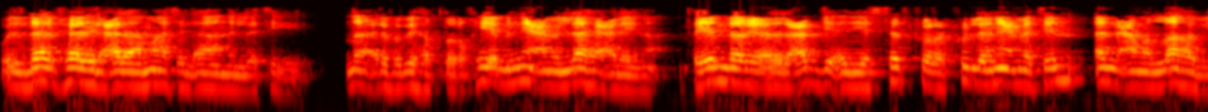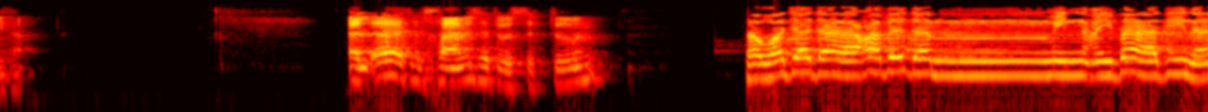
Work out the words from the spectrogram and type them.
ولذلك هذه العلامات الآن التي نعرف بها الطرق هي من نعم الله علينا فينبغي على العبد أن يستذكر كل نعمة أنعم الله بها. الآية الخامسة والستون. فوجدا عبدا من عبادنا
